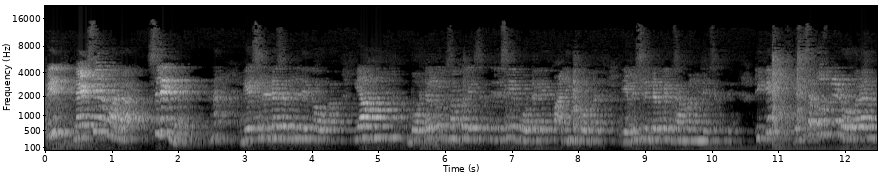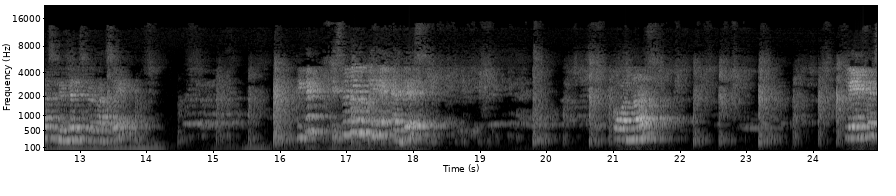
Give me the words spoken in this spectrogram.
फिर नेक्स्ट है सिलेंडर है ना? गैस सिलेंडर से आपने देखा होगा। या हम बोतल का एग्जांपल ले सकते हैं, जैसे ये बोतल है, पानी की बोतल ये भी सिलेंडर का एग्जांपल हम ले सकते हैं, ठीक है? जैसे सपोज़ मैंने ड्रॉ करा है सिलेंडर इस प्रकार से, ठीक है? इसमें भी होती है एजेस कॉर्नर्स प्लेन फेसेस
